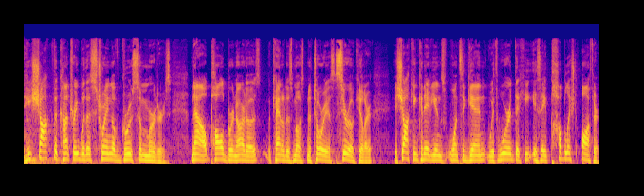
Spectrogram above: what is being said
He shocked the country with a string of gruesome murders. Now, Paul Bernardo's, Canada's most notorious serial killer, is shocking Canadians once again with word that he is a published author.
